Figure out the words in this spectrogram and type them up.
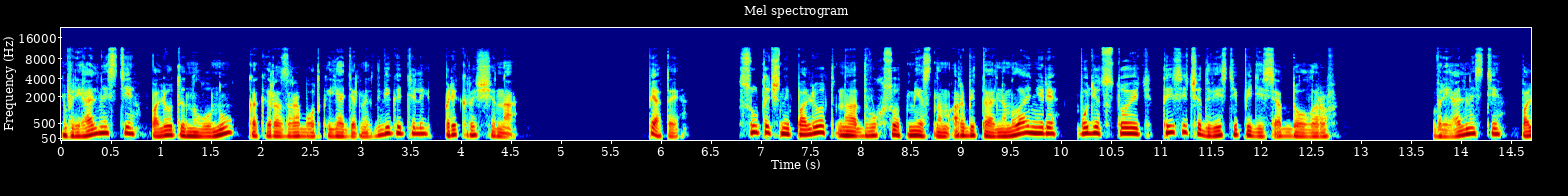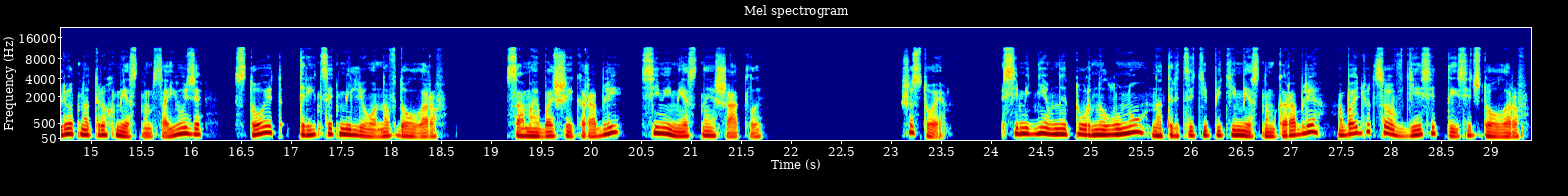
В реальности полеты на Луну, как и разработка ядерных двигателей, прекращена. Пятое. Суточный полет на 200-местном орбитальном лайнере будет стоить 1250 долларов. В реальности полет на трехместном «Союзе» стоит 30 миллионов долларов. Самые большие корабли — семиместные шаттлы. Шестое. Семидневный тур на Луну на 35-местном корабле обойдется в 10 тысяч долларов.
